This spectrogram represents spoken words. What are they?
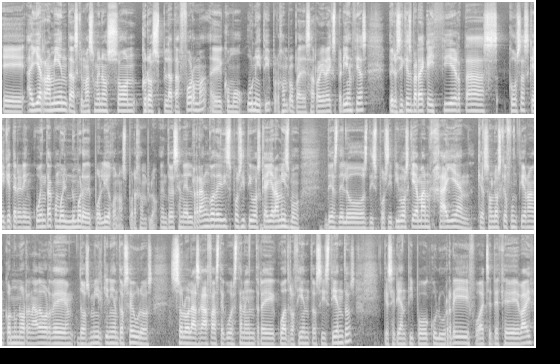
eh, hay herramientas que más o menos son cross-plataforma, eh, como Unity, por ejemplo, para desarrollar experiencias, pero sí que es verdad que hay ciertas cosas que hay que tener en cuenta, como el número de polígonos, por ejemplo. Entonces, en el rango de dispositivos que hay ahora mismo, desde los dispositivos que llaman high-end, que son los que funcionan con un ordenador de 2.500 euros, solo las gafas te cuestan entre 400 600, que serían tipo Oculus Rift o HTC Vive,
